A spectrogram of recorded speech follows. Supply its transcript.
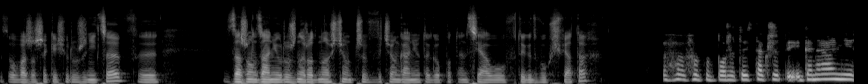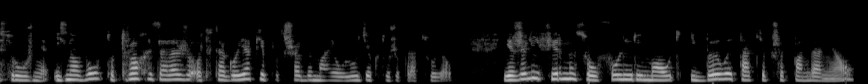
Zauważasz jakieś różnice w, w zarządzaniu różnorodnością czy w wyciąganiu tego potencjału w tych dwóch światach? Boże, to jest tak, że generalnie jest różnie. I znowu to trochę zależy od tego, jakie potrzeby mają ludzie, którzy pracują. Jeżeli firmy są fully remote i były takie przed pandemią,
